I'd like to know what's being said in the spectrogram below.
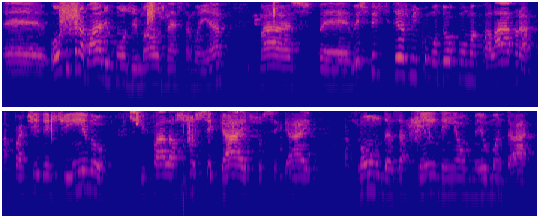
é, outro trabalho com os irmãos nesta manhã, mas é, o Espírito de Deus me incomodou com uma palavra a partir deste hino que fala: sossegai, sossegai, as ondas atendem ao meu mandar.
